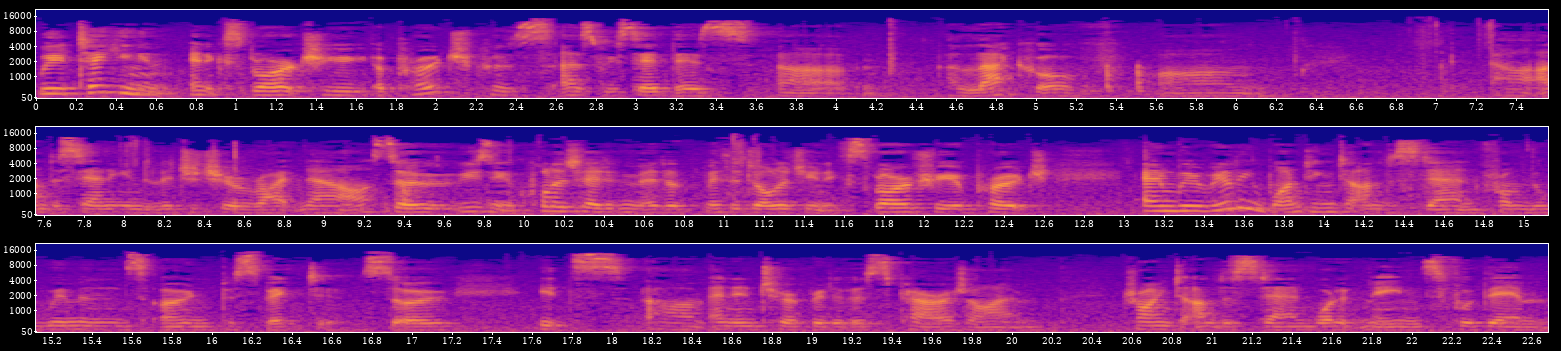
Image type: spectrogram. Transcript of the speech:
We're taking an, an exploratory approach because, as we said, there's um, a lack of um, uh, understanding in the literature right now. So, using a qualitative methodology and exploratory approach, and we're really wanting to understand from the women's own perspective. So, it's um, an interpretivist paradigm, trying to understand what it means for them.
